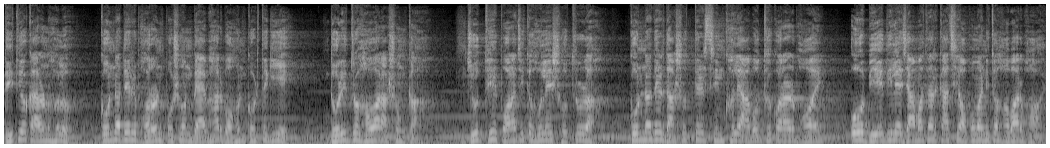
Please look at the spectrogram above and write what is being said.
দ্বিতীয় কারণ হল, কন্যাদের ভরণ পোষণ ব্যবহার বহন করতে গিয়ে দরিদ্র হওয়ার আশঙ্কা। যুদ্ধে পরাজিত হলে শত্রুরা কন্যাদের দাসত্বের শৃঙ্খলে আবদ্ধ করার ভয় ও বিয়ে দিলে জামাতার কাছে অপমানিত হবার ভয়।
